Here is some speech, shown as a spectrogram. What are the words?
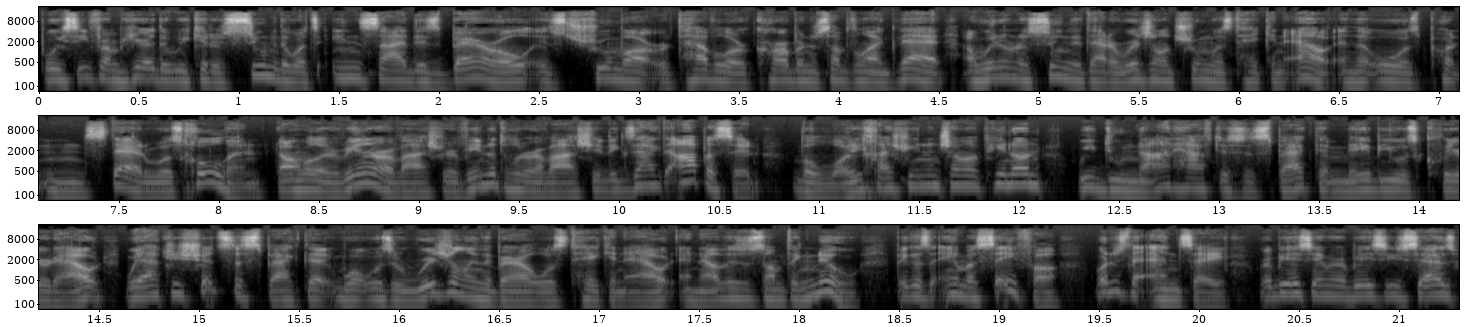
But we see from here that we could assume that what's inside this barrel is Truma or Tevel or korban or something like that, and we don't assume that that original Truma was taken out and that what was put in instead was Chulin. Now, Ravina Rav Ashi, Ravina told Rav Ashi the exact opposite. We do not have to suspect that maybe it was cleared out. We actually should suspect that what was originally in the barrel was taken out, and now this is something new. Because Ema Seifa, what does the end say? Rabbi Yisrael Rabbi says,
